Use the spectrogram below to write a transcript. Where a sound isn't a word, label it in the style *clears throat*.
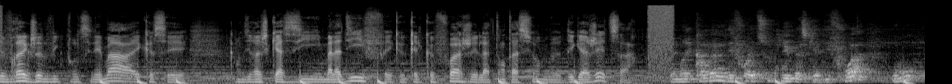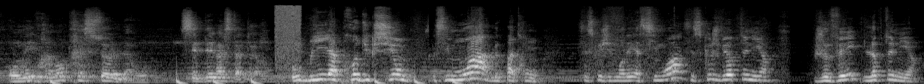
C'est vrai que je ne vis que pour le cinéma et que c'est, comment dirais-je, quasi maladif et que quelquefois j'ai la tentation de me dégager de ça. J'aimerais quand même des fois être soutenu parce qu'il y a des fois où on est vraiment très seul là-haut. C'est dévastateur. Oublie la production. C'est moi le patron. C'est ce que j'ai demandé à six mois, c'est ce que je vais obtenir. Je vais l'obtenir.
